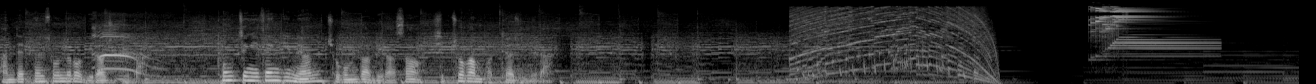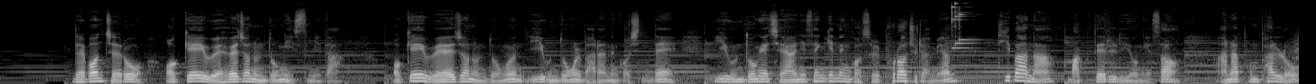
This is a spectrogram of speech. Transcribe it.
반대편 손으로 밀어줍니다. 통증이 생기면 조금 더 밀어서 10초간 버텨줍니다. 네 번째로 어깨의 외회전 운동이 있습니다. 어깨의 외회전 운동은 이 운동을 말하는 것인데 이 운동에 제한이 생기는 것을 풀어주려면 티바나 막대를 이용해서 안 아픈 팔로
